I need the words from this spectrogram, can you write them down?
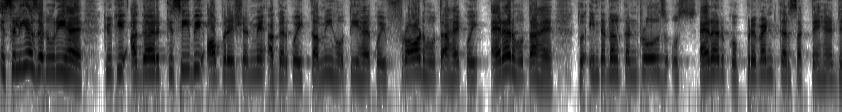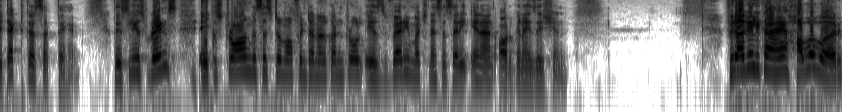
इसलिए ज़रूरी है क्योंकि अगर किसी भी ऑपरेशन में अगर कोई कमी होती है, कोई फ्रॉड होता है, कोई एरर होता है तो इंटरनल कंट्रोल्स उस एरर को प्रिवेंट कर सकते हैं डिटेक्ट कर सकते हैं। तो इसलिए स्टूडेंट्स एक strong system of internal control is very much necessary in an organisation फिर आगे लिखा है however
